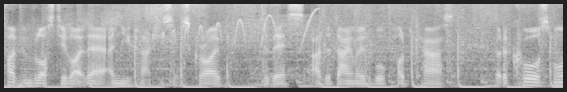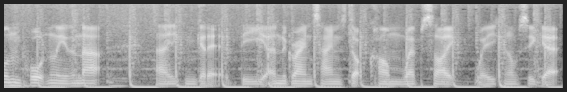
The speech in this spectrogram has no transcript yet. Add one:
type in Velocity Light there, and you can actually subscribe to this as a downloadable podcast. But of course, more importantly than that, uh, you can get it at the undergroundsounds.com website where you can obviously get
